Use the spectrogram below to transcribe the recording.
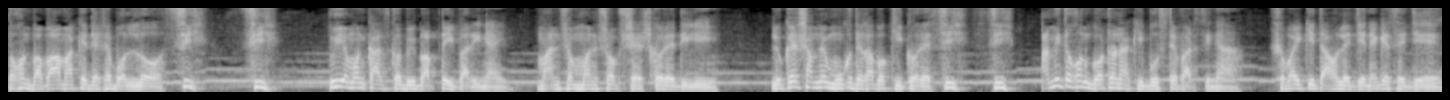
তখন বাবা আমাকে দেখে বলল সি সি তুই এমন কাজ করবি ভাবতেই পারি নাই। মান সম্মান সব শেষ করে দিলি। লোকের সামনে মুখ দেখাবো কি করে? সি সি আমি তখন ঘটনা কি বুঝতে পারছি না। সবাই কি তাহলে জেনে গেছে যে,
